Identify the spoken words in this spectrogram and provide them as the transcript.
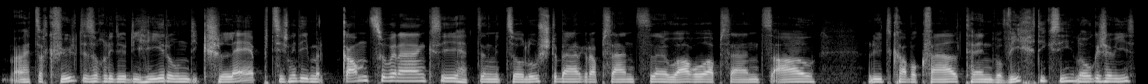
Man hat sich gefühlt so ein bisschen durch die Hinrunde geschleppt. Es ist nicht immer ganz souverän gewesen. Hat dann mit so Lustenberger Absenzen, Waro Absenz auch Leute gehabt, die gefehlt haben, die wichtig sind, logischerweise.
